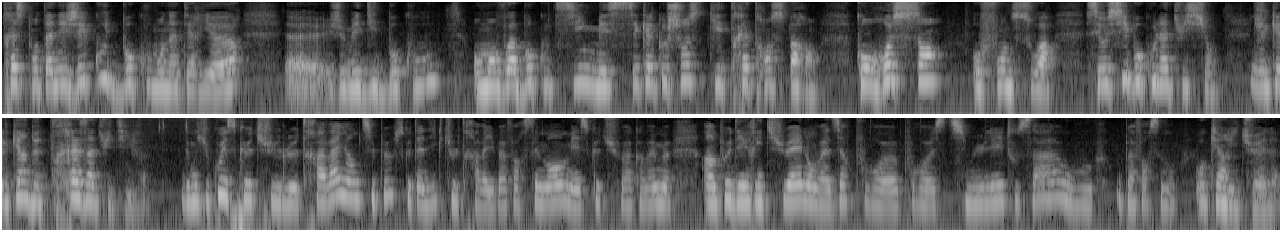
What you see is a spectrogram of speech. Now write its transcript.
très spontanée. J'écoute beaucoup mon intérieur. Euh, je médite beaucoup, on m'envoie beaucoup de signes, mais c'est quelque chose qui est très transparent, qu'on ressent au fond de soi. C'est aussi beaucoup l'intuition. Je suis quelqu'un de très intuitive. Donc du coup, est-ce que tu le travailles un petit peu? Parce que tu as dit que tu le travailles pas forcément, mais est-ce que tu as quand même un peu des rituels, on va dire, pour, euh, pour euh, stimuler tout ça ou, ou pas forcément? Aucun rituel.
